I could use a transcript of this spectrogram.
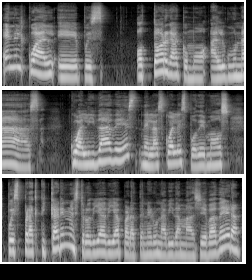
en el cual eh, pues otorga como algunas cualidades de las cuales podemos pues practicar en nuestro día a día para tener una vida más llevadera.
